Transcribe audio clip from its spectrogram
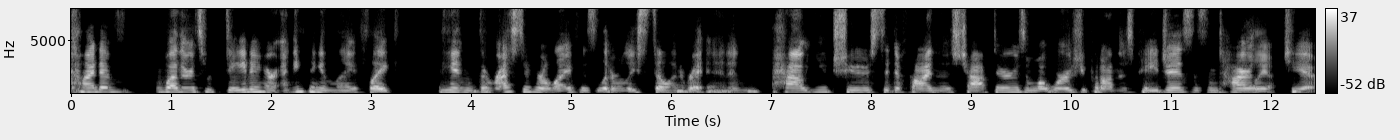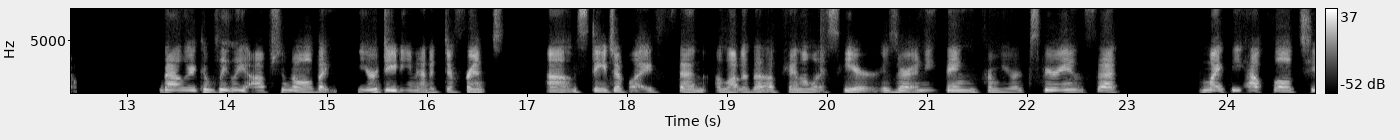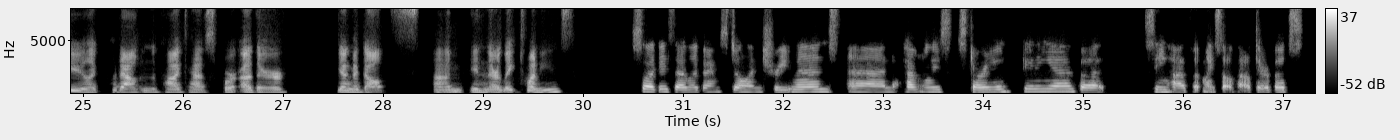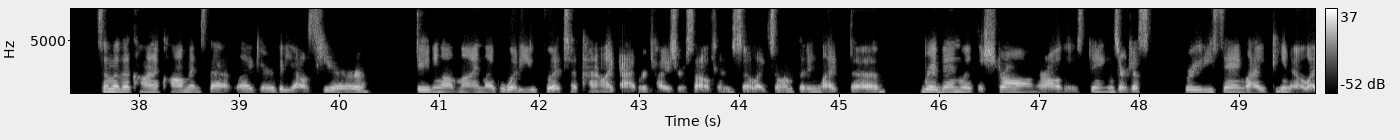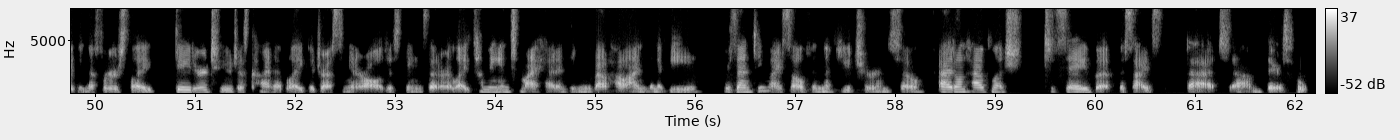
kind of whether it's with dating or anything in life, like the the rest of your life is literally still unwritten and how you choose to define those chapters and what words you put on those pages is entirely up to you. Valerie, completely optional, but you're dating at a different um, stage of life than a lot of the panelists here. Is there anything from your experience that might be helpful to like put out in the podcast for other young adults um, in their late 20s? So, like I said, like I'm still in treatment and haven't really started dating yet, but seeing how to put myself out there. But some of the kind of comments that like everybody else here dating online, like what do you put to kind of like advertise yourself? And so like someone putting like the ribbon with the strong or all those things or just Brady saying like, you know, like in the first like date or two, just kind of like addressing it are all just things that are like coming into my head and thinking about how I'm going to be presenting myself in the future. And so I don't have much to say, but besides that, um, there's hope.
